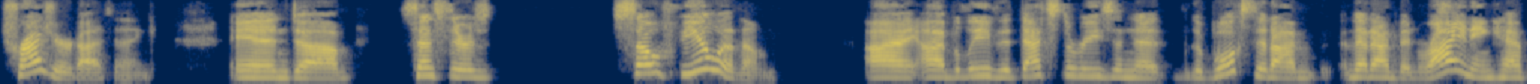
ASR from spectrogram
treasured, I think. And, um, since there's so few of them, I, I believe that that's the reason that the books that I'm, that I've been writing have,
